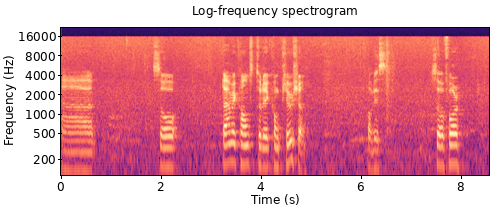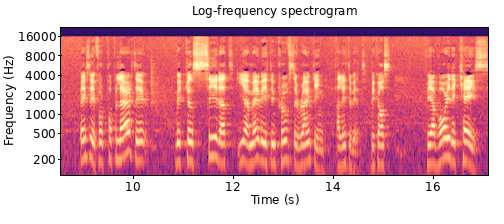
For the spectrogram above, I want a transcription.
Uh, so then we comes to the conclusion of this. So for basically for popularity we can see that yeah maybe it improves the ranking a little bit because we avoid a case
